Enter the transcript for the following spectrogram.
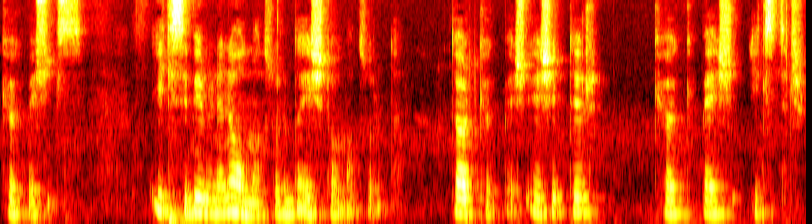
kök 5x. İkisi birbirine ne olmak zorunda? Eşit olmak zorunda. 4 kök 5 eşittir. Kök 5 x'tir.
